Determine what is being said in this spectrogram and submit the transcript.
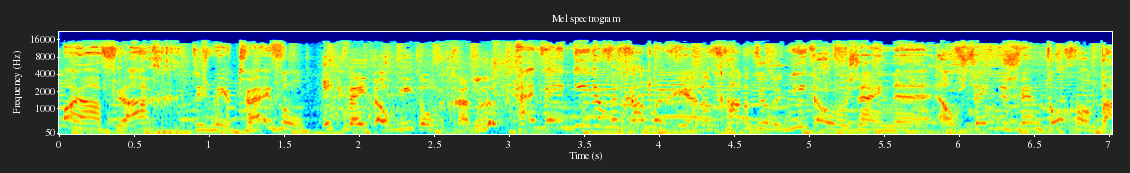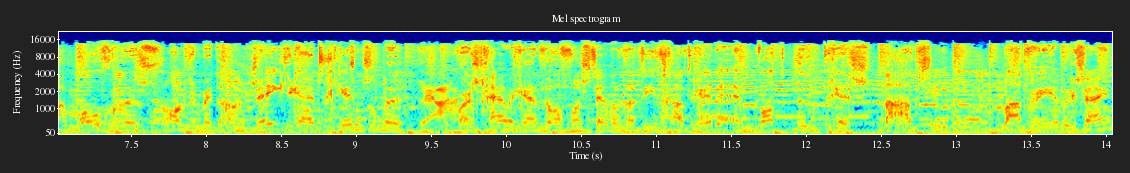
Nou ja, vraag. Het is meer twijfel. Ik weet ook niet of het gaat lukken. Hij weet niet of het gaat lukken. Ja, dat gaat natuurlijk niet over zijn eh Elfstedenzwem, toch? Want daar mogen we gewoon met aan zekerheid grenzende waarschijnlijkheid wel van stellen dat hij het gaat redden. En wat een prestatie. Laten we eerlijk zijn.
